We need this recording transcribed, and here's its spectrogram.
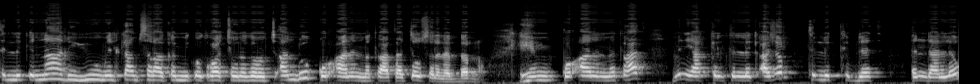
تلك إنا ليو من الكام سرا كم يكوت راتشو نقرأت أندو قرآن المكرات توصل لنبرنا يهم قرآن المكرات من يأكل تلك أجر تلك كبدت እንዳለው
